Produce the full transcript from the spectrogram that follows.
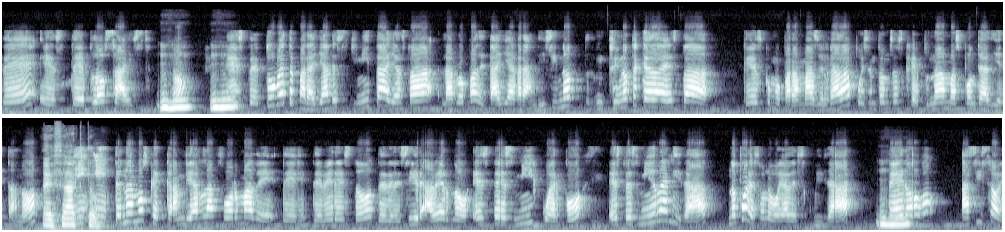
de este plus size, ¿no? Este, tú vete para allá a la esquinita, allá está la ropa de talla grande. Y si no, si no te queda esta que es como para más delgada, pues entonces que pues nada más ponte a dieta, ¿no? Exacto. Y, tenemos que cambiar la forma de, de, ver esto, de decir, a ver, no, este es mi cuerpo, esta es mi realidad, no por eso lo voy a descuidar, pero así soy.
